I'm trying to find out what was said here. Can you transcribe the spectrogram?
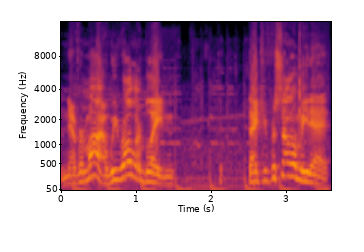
Never mind, we rollerblading. Thank you for showing me that.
